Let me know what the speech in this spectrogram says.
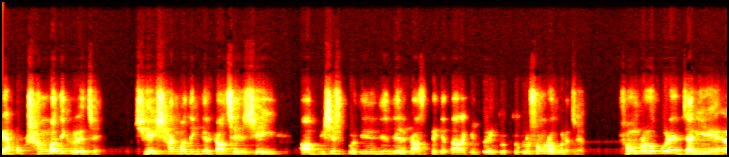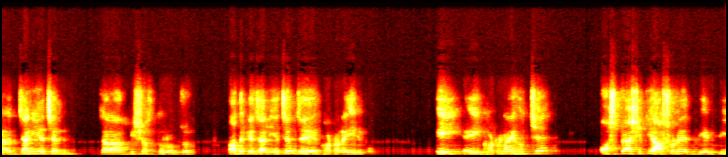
ব্যাপক সাংবাদিক রয়েছে। সেই সাংবাদিকদের কাছে, সেই বিশেষ প্রতিনিধিদের কাছ থেকে তারা কিন্তু এই তথ্যগুলো সংগ্রহ করেছে। সংগ্রহ করে জানিয়ে জানিয়েছেন যারা বিশ্বস্ত লোকজন, তাদেরকে জানিয়েছেন যে ঘটনা এইরকম। এই এই ঘটনায় হচ্ছে অষ্টআশিটি আসনে বিএনপি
